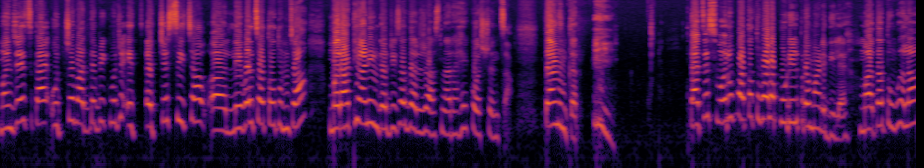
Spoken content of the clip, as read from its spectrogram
म्हणजेच काय उच्च माध्यमिक म्हणजे एच एस सीचा लेवलचा तो तुमचा मराठी आणि इंग्रजीचा दर्जा असणार आहे क्वेश्चनचा. त्यानंतर त्याचे स्वरूप आता तुम्हाला पुढील प्रमाणे दिलंय. मग आता तुम्हाला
